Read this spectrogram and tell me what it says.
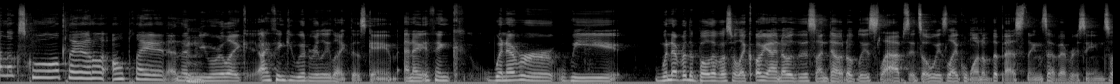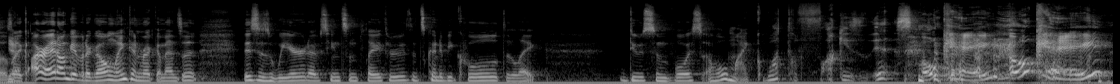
that looks cool. I'll play it. I'll, I'll play it. And then you were like, I think you would really like this game. And I think whenever we. Whenever the both of us are like, oh yeah, no, this undoubtedly slaps, it's always like one of the best things I've ever seen. So I was Yeah. like, all right, I'll give it a go. Lincoln recommends it. This is weird. I've seen some playthroughs. It's going to be cool to like do some voice. Oh my, what the fuck is this? Okay, okay,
